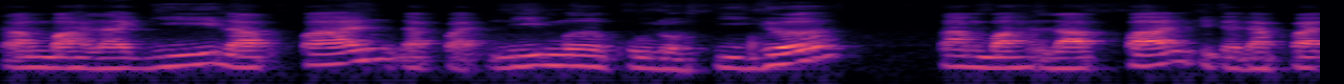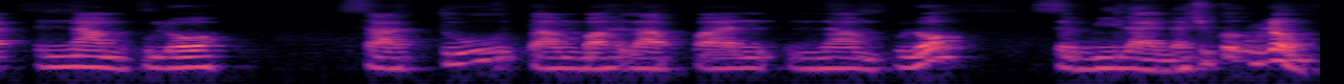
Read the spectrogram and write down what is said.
tambah lagi 8 dapat 53 tambah 8 kita dapat 61 tambah 8 69 dah cukup belum?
